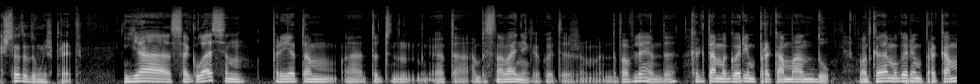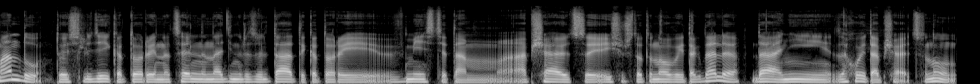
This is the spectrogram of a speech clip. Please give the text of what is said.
Что ты думаешь про это? Я согласен, При этом э, тут это обоснование какое-то же мы добавляем, да? Когда мы говорим про команду. Вот когда мы говорим про команду, то есть людей, которые нацелены на один результат и которые вместе там общаются, ищут что-то новое и так далее, да, они заходят и общаются. Ну,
